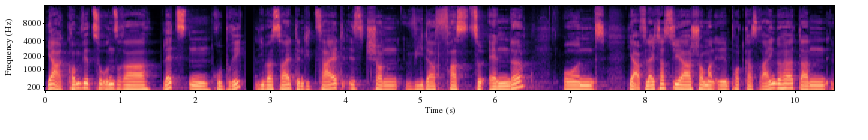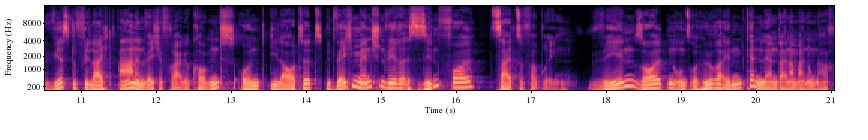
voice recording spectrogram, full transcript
Ja, kommen wir zu unserer letzten Rubrik, lieber Seid, denn die Zeit ist schon wieder fast zu Ende. Und ja, vielleicht hast du ja schon mal in den Podcast reingehört, dann wirst du vielleicht ahnen, welche Frage kommt. Und die lautet, mit welchen Menschen wäre es sinnvoll, Zeit zu verbringen? Wen sollten unsere HörerInnen kennenlernen, deiner Meinung nach?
